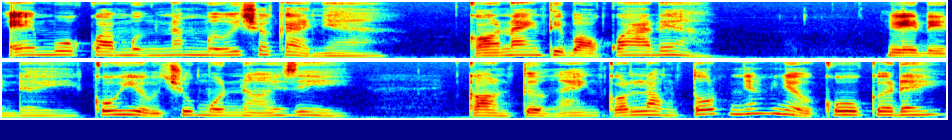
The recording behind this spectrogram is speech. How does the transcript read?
Em mua quà mừng năm mới cho cả nhà. Còn anh thì bỏ qua đấy à? Nghe đến đây, cô hiểu Trung muốn nói gì. Còn tưởng anh có lòng tốt nhắc nhở cô cơ đấy.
